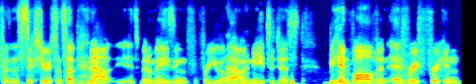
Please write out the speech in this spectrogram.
for the six years since I've been out. It's been amazing for, for you allowing me to just be involved in every freaking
